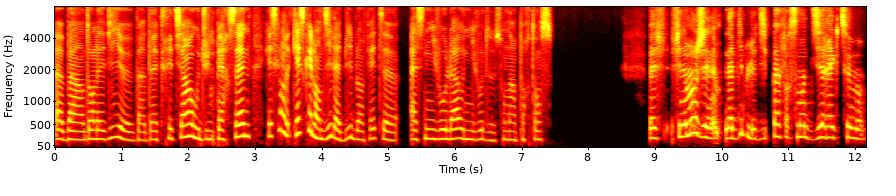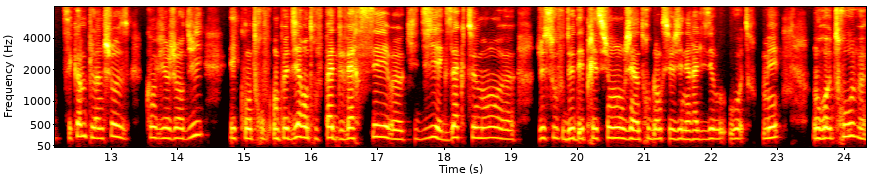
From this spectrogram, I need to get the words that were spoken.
euh, ben, dans la vie euh, ben, d'un chrétien ou d'une personne? Qu'est-ce qu'elle en dit, la Bible, en fait, euh, à ce niveau-là, au niveau de son importance? Bah, fi- finalement, la Bible ne le dit pas forcément directement. C'est comme plein de choses qu'on vit aujourd'hui et qu'on trouve, on peut dire, on ne trouve pas de verset qui dit exactement je souffre de dépression, j'ai un trouble anxieux généralisé ou, ou autre. Mais on retrouve,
